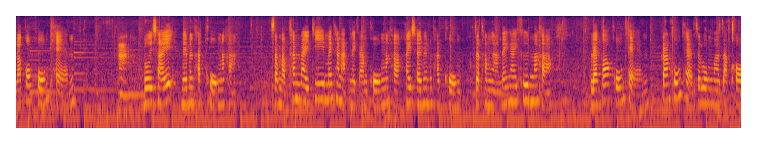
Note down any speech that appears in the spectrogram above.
แล้วก็โค้งแขน โดยใช้ไม้บรรทัดโค้งนะคะ สำหรับท่านใดที่ไม่ถนัดในการโค้งนะคะ ให้ใช้ไม้บรรทัดโค้งจะทำงานได้ง่ายขึ้นนะคะ แล้วก็โค้งแขน การโค้งแขนจะลงมาจากคอ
